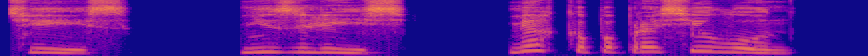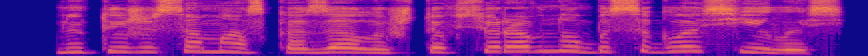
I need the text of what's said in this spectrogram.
«Тейс, не злись», — мягко попросил он. «Ну ты же сама сказала, что все равно бы согласилась».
